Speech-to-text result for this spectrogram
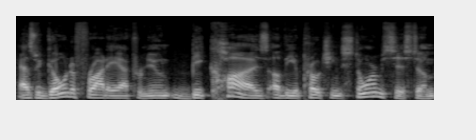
as we go into Friday afternoon because of the approaching storm system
